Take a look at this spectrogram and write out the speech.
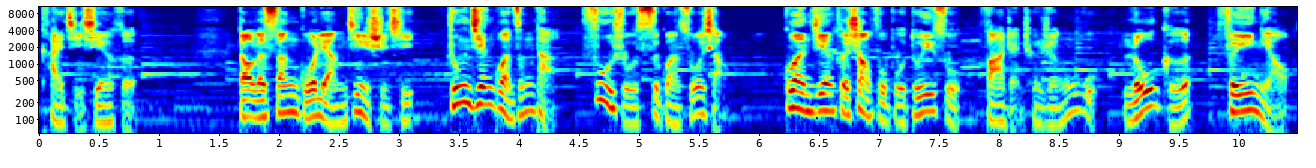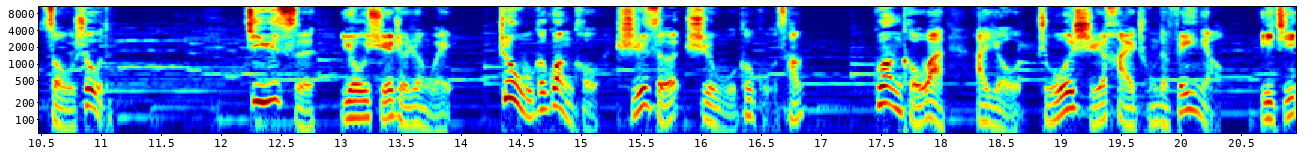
开启先河。到了三国两晋时期，中间冠增大，附属四冠缩小，冠尖和上腹部堆塑发展成人物、楼阁、飞鸟、走兽等。基于此，有学者认为，这五个冠口实则是五个谷仓。冠口外还有啄食害虫的飞鸟，以及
